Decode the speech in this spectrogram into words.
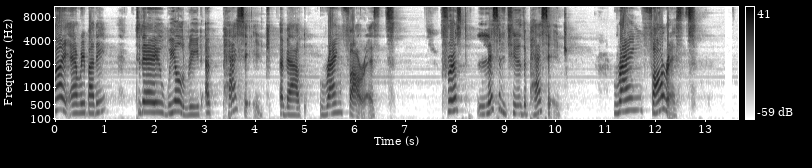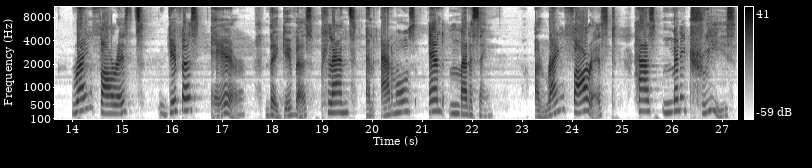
Hi, everybody. Today we'll read a passage about rainforests. First, listen to the passage. Rainforests. Rainforests give us air. They give us plants and animals and medicine. A rainforest has many trees.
